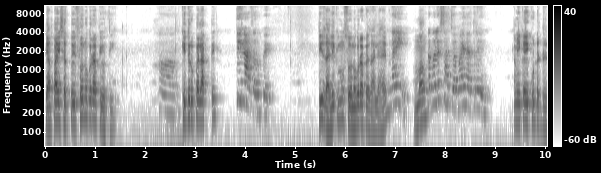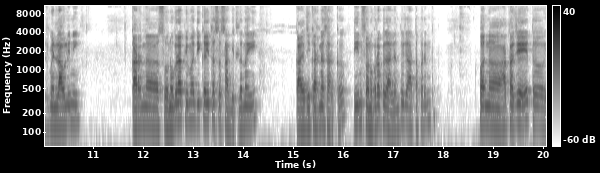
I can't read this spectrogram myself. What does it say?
त्या पैशात तुझी सोनोग्राफी होती. हा. किती रुपये लागते? तीन हजार रुपये. ती झाली की मग सोनोग्राफी झाली आहे? नाही. मग? डबल एक सातव्या महिन्यात राहील. आम्ही काही कुठं ट्रीटमेंट लावली नाही. कारण अं, सोनोग्राफीमध्ये काही तसं सांगितलं नाही. काळजी करण्यासारखं. तीन सोनोग्राफी झाल्या ना तुझ्या आतापर्यंत. पण अं, आता जे आहे तर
